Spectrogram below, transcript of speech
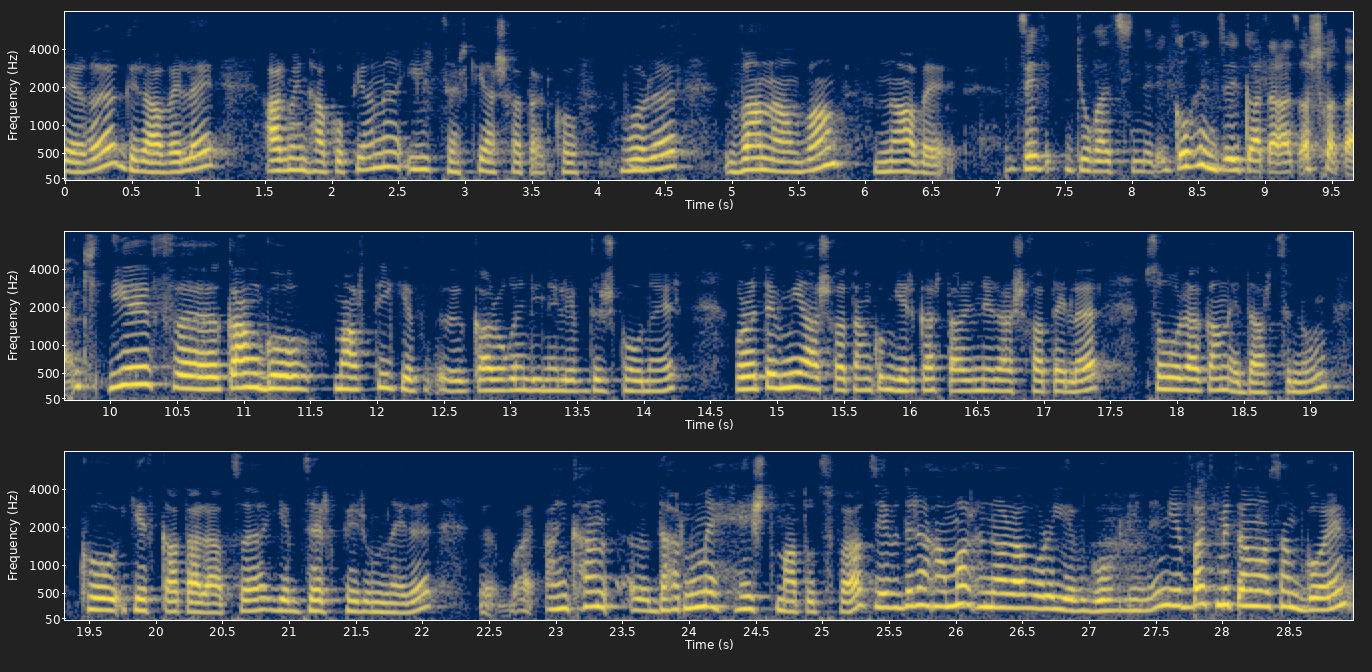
տեղը գրավել է Արմեն Հակոբյանը իր ձեռքի աշխատանքով, որը Վան անվամբ նավ է ձեր գյուղացիները գոհ են ձեր կատարած աշխատանքի եւ կան գո մարտիկ եւ կարող են լինել եւ դժգոհներ որովհետեւ մի աշխատանքում երկար տարիներ աշխատելը սովորական է դարձնում քո եւ կատարածը եւ ձեռքբերումները այնքան դառնում է հեշտ մատուցված եւ դրա համար հնարավոր է եւ գոհ լինեն եւ բայց մեծամասամբ գոհ են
